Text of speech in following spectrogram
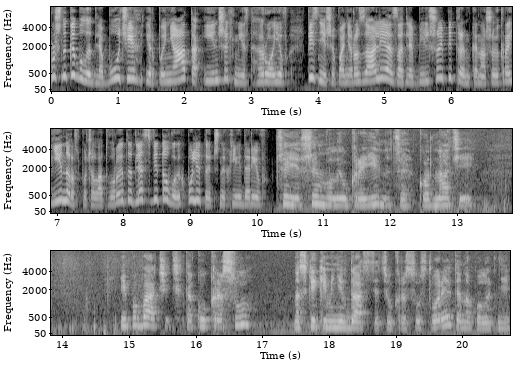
Рушники були для Бучі, Ірпеня та інших міст героїв. Пізніше пані Розалія задля більшої підтримки нашої країни розпочала творити для світових політичних лідерів. Це є символи України, це код нації. І побачить таку красу, наскільки мені вдасться цю красу створити на полотні.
